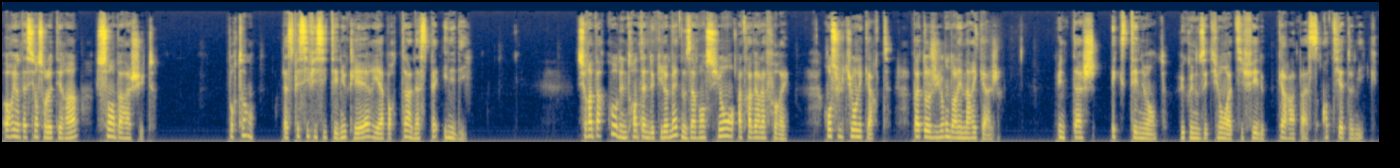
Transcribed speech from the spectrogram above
orientation sur le terrain, saut en parachute. Pourtant, la spécificité nucléaire y apporta un aspect inédit. Sur un parcours d'une trentaine de kilomètres, nous avancions à travers la forêt, consultions les cartes, pataugions dans les marécages. Une tâche exténuante, vu que nous étions attifés de carapaces antiatomiques,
